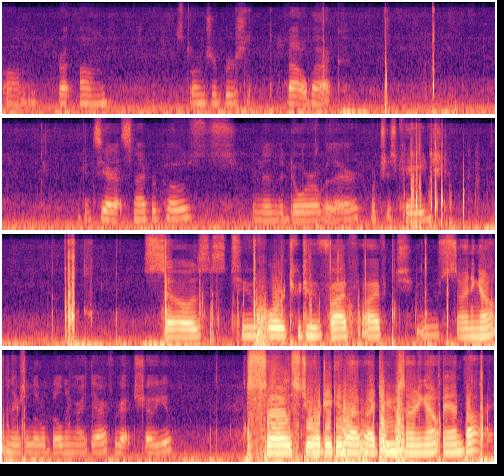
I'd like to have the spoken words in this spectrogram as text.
um um stormtroopers battle pack. You can see I got sniper posts and then the door over there, which is caged. So this is two four two two five five two signing out, and there's a little building right there. I forgot to show you. So this is two four two two five five two signing out, and bye.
